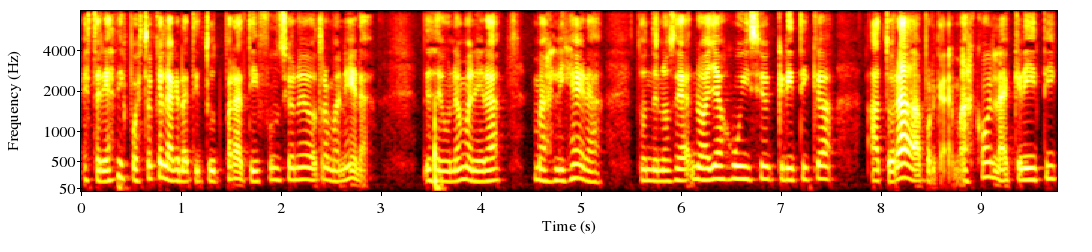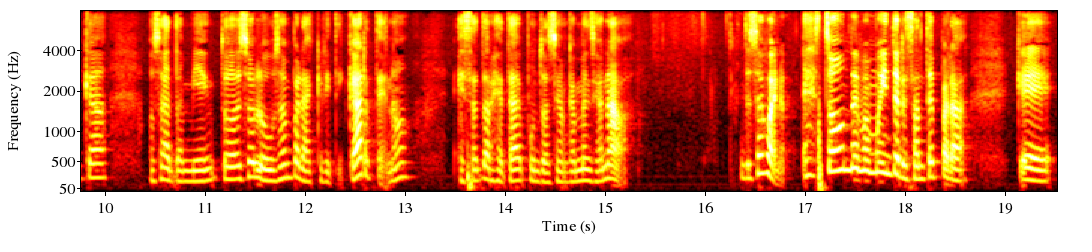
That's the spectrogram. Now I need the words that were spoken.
Estarías dispuesto a que la gratitud para ti funcione de otra manera, desde una manera más ligera, donde no, sea, no haya juicio y crítica atorada, porque además con la crítica o sea, también todo eso lo usan para criticarte, ¿no? Esa tarjeta de puntuación que mencionaba. Entonces, bueno, es todo un tema muy interesante para que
